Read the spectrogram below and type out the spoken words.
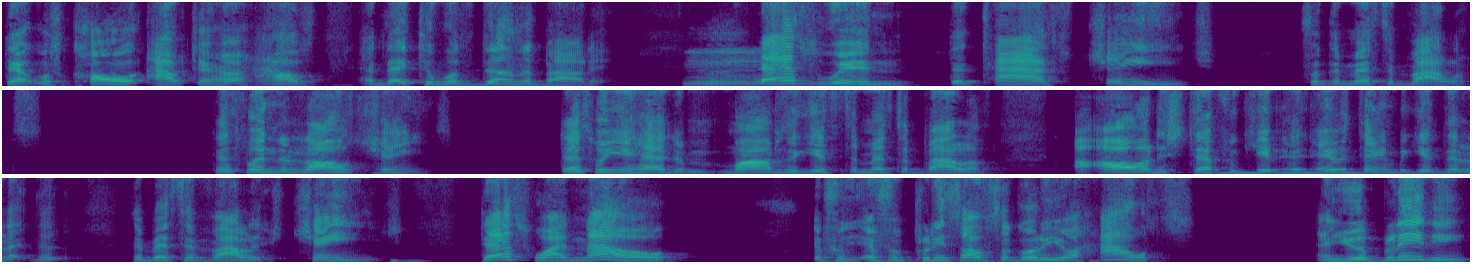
that was called out to her house and nothing was done about it. Mm. That's when the tides change for domestic violence. That's when the laws changed. That's when you had the moms against domestic violence. All the stuff, we keep, everything began to let the domestic violence change. That's why now, if a, if a police officer go to your house and you're bleeding,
